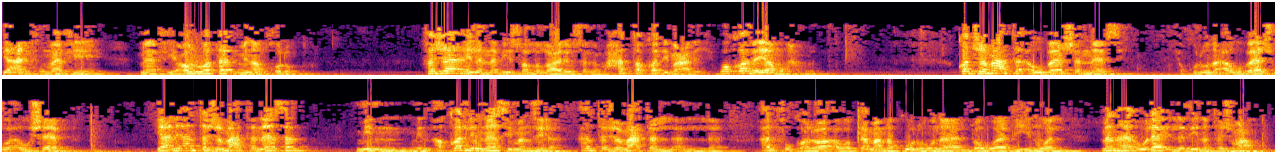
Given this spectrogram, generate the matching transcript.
يعرف ما في ما في عروة من الخلق. فجاء إلى النبي صلى الله عليه وسلم حتى قدم عليه وقال يا محمد قد جمعت أوباش الناس. يقولون أوباش وأوشاب. يعني أنت جمعت ناسا من من أقل الناس منزلة. أنت جمعت الفقراء وكما نقول هنا البوابين من هؤلاء الذين تجمعهم؟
